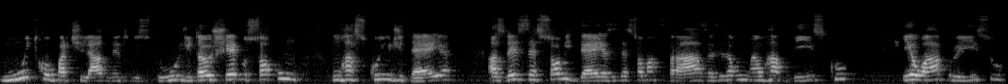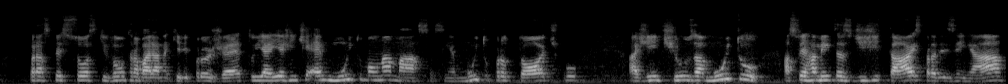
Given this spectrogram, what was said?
muito compartilhado dentro do estúdio. Então, eu chego só com um rascunho de ideia. Às vezes é só uma ideia, às vezes é só uma frase, às vezes é um, é um rabisco. E eu abro isso para as pessoas que vão trabalhar naquele projeto. E aí a gente é muito mão na massa, assim, é muito protótipo. A gente usa muito as ferramentas digitais para desenhar.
